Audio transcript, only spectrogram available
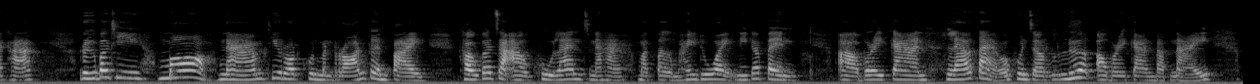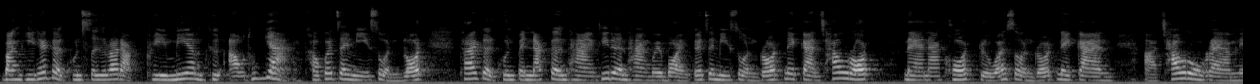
นะคะ หรือบางทีหม้อน้ำที่รถคุณมันร้อนเกินไป เขาก็จะเอาคูลแลนต์นะคะ มาเติมให้ด้วย นี่ก็เป็น บริการแล้วแต่ว่าคุณจะเลือกเอาบริการแบบไหน บางทีถ้าเกิดคุณซื้อระดับพรีเมียมคือเอาทุกอย่างเขาก็จะมีส่วนลด ถ้าเกิดคุณเป็นนักเดินทางที่เดินทางบ่อยๆ ก็จะมีส่วนลดในการเช่ารถในอนาคตหรือว่าส่วนลดในการอ่าเช่าโรงแรมใน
